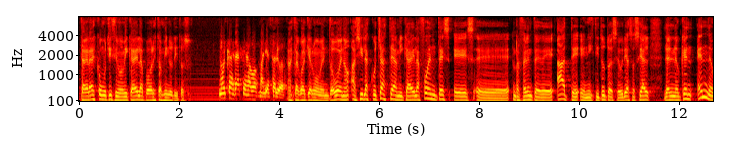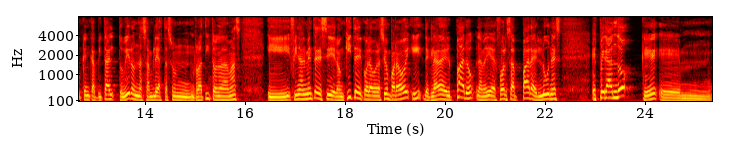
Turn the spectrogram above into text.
Te agradezco muchísimo, Micaela, por estos minutitos. Muchas gracias a vos, María. Hasta Hasta cualquier momento. Bueno, allí la escuchaste a Micaela Fuentes, es eh, referente de ATE en Instituto de Seguridad Social del Neuquén, en Neuquén Capital. Tuvieron una asamblea hasta hace un ratito nada más y finalmente decidieron quite de colaboración para hoy y declarar el paro, la medida de fuerza para el lunes, esperando que, eh,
